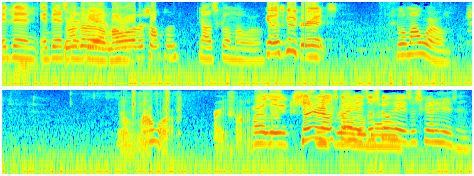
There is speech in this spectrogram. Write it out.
And then and then it's You wanna gonna go be to a my world or something? no. Let's go my world. Yeah, let's go to Grant's. Let's go my world. No, my world. Alright, fine. Alright, Luke. No, no, no. Let's go to his. his. Let's go to his. Let's go to his. Then.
